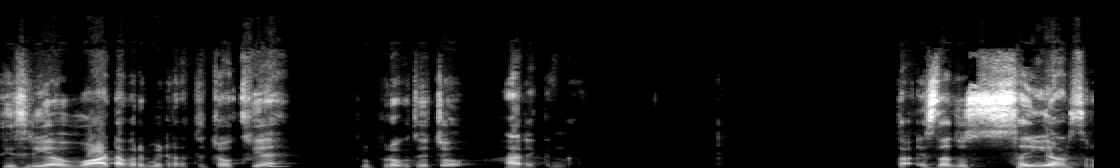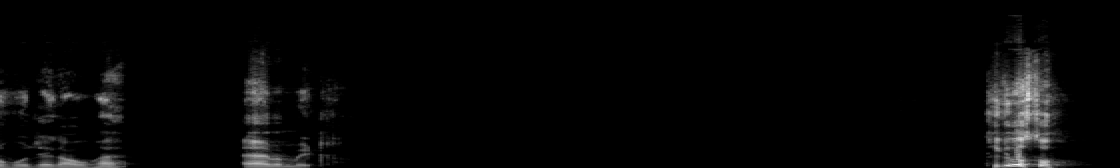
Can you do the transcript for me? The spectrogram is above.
ਤੀਸਰੀ ਹੈ ਵਾਟ ਆਵਰ ਮੀਟਰ ਤੇ ਚੌਥੀ ਹੈ ਉਪਰੋਕਤ ਵਿੱਚੋਂ ਹਰ ਇੱਕ ਨਾਲ। ਤਾਂ ਇਸ ਦਾ ਜੋ ਸਹੀ ਆਨਸਰ ਹੋ ਜਾਏਗਾ ਉਹ ਹੈ ਐਮਮੀਟਰ ਠੀਕ ਹੈ ਦੋਸਤੋ?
